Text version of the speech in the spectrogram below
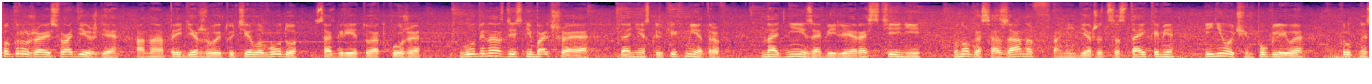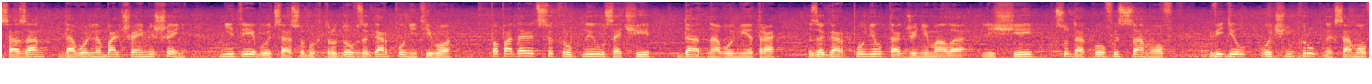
Погружаюсь в одежде. Она придерживает у тела воду, согретую от кожи. Глубина здесь небольшая, до нескольких метров. На дне изобилие растений, много сазанов, они держатся стайками и не очень пугливы. Крупный сазан – довольно большая мишень, не требуется особых трудов загарпунить его. Попадаются крупные усачи до одного метра. Загарпунил также немало лещей, судаков и самов. Видел очень крупных самов,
